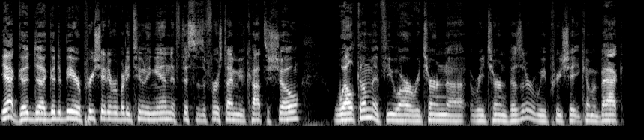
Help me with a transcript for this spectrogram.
Yeah, good, uh, good to be here. Appreciate everybody tuning in. If this is the first time you've caught the show, welcome. If you are a return uh, return visitor, we appreciate you coming back.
